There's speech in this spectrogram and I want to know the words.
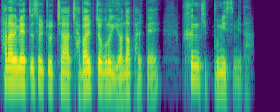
하나님의 뜻을 쫓아 자발적으로 연합할 때 큰 기쁨이 있습니다.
